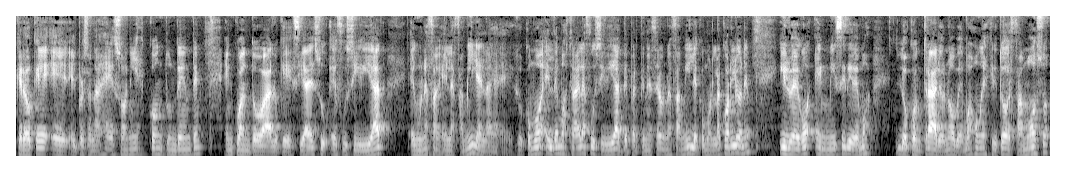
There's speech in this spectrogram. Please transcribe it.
Creo que eh, el personaje de Sony es contundente en cuanto a lo que decía de su efusividad en, una en la familia, en la, eh, cómo él demostraba la efusividad de pertenecer a una familia como la Corleone, y luego en Misery vemos lo contrario, ¿no? Vemos a un escritor famoso,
